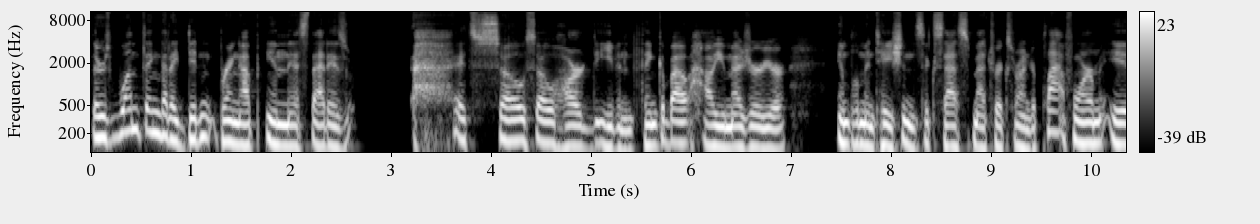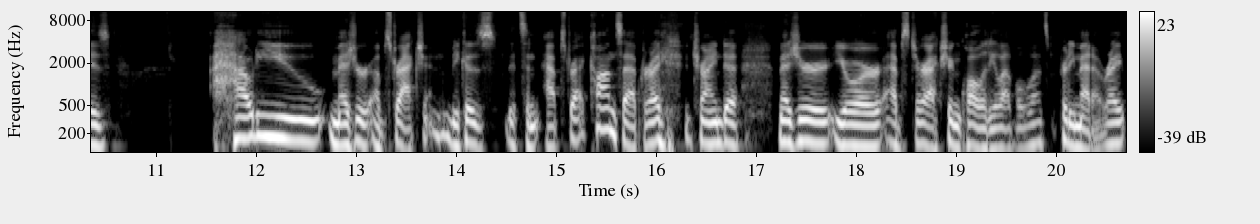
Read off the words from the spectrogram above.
there's one thing that I didn't bring up in this that is it's so, so hard to even think about how you measure your implementation success metrics around your platform is how do you measure abstraction? Because it's an abstract concept, right? Trying to measure your abstraction quality level. That's pretty meta, right?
